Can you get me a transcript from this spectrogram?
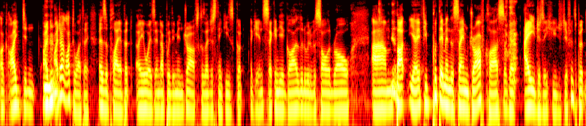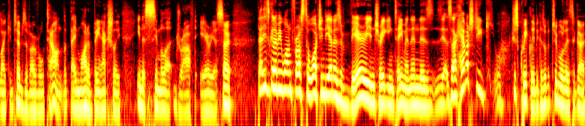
like I didn't, mm-hmm. I, I, don't like Duarte as a player, but I always end up with him in drafts because I just think he's got again second year guy, a little bit of a solid role. Um, yeah. But yeah, if you put them in the same draft class, like age is a huge difference. But like in terms of overall talent, look, they might have been actually in a similar draft area. So that is going to be one for us to watch. Indiana's a very intriguing team, and then there's it's like how much do you just quickly because we've got two more of these to go.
